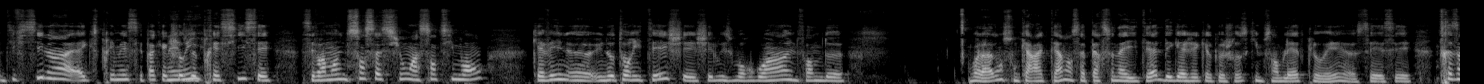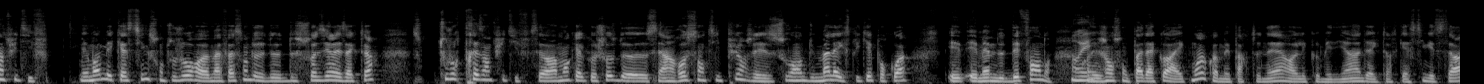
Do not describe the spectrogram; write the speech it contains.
difficile hein, à exprimer. C'est pas quelque chose de précis. C'est, c'est vraiment une sensation, un sentiment qui avait une, euh, une autorité chez, chez Louise Bourgoin, une forme de voilà, dans son caractère, dans sa personnalité, elle dégageait quelque chose qui me semblait être Chloé. Euh, c'est très intuitif. Mais moi, mes castings sont toujours euh, ma façon de, de, de, choisir les acteurs, toujours très intuitif. C'est vraiment quelque chose de, c'est un ressenti pur. J'ai souvent du mal à expliquer pourquoi et, et même de défendre quand les gens sont pas d'accord avec moi, quoi. Mes partenaires, les comédiens, directeurs de casting, etc.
